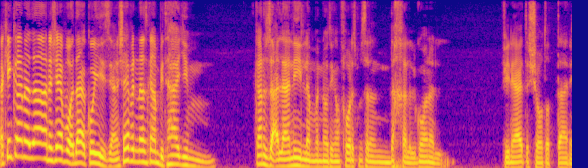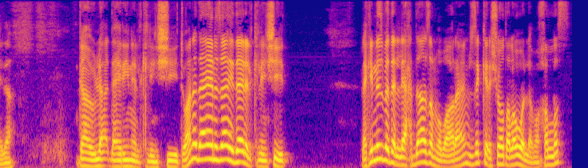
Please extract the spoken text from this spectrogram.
لكن كان اداء أنا شايفه أداء كويس يعني شايف الناس كان بتهاجم كانوا زعلانين لما نوتنغهام فورست مثلا دخل الجون ال- في نهاية الشوط الثاني ده. قالوا لا دايرين ال clean sheet وأنا داير أنا زي داير ال clean sheet لكن نسبة لأحداث المباراة يعني متذكر الشوط الأول لما خلص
